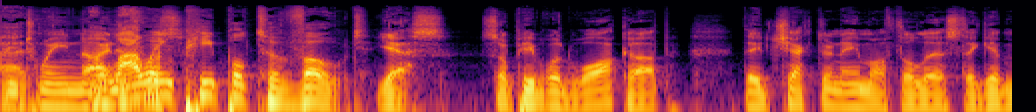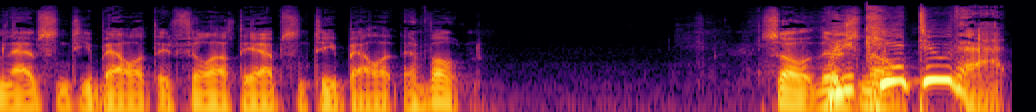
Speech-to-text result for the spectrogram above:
uh, Between nine allowing people to vote? Yes. So people would walk up, they'd check their name off the list, they give them an absentee ballot, they'd fill out the absentee ballot and vote. So Well, there's you no can't do that.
